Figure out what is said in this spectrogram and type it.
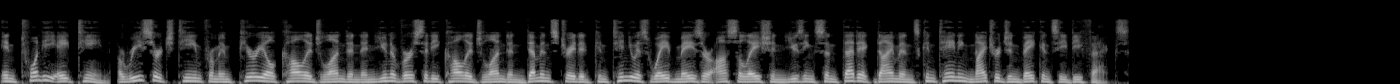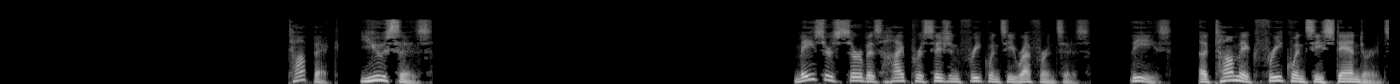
In 2018, a research team from Imperial College London and University College London demonstrated continuous wave maser oscillation using synthetic diamonds containing nitrogen vacancy defects. Uses Masers serve as high-precision frequency references. These atomic frequency standards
